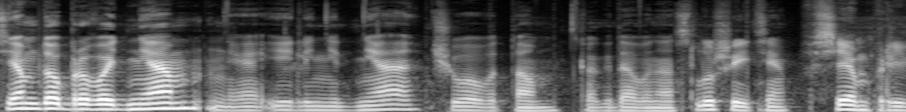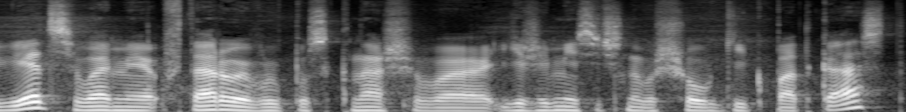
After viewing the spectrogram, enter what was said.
Всем доброго дня э, или не дня, чего вы там, когда вы нас слушаете. Всем привет, с вами второй выпуск нашего ежемесячного шоу Geek Подкаст.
